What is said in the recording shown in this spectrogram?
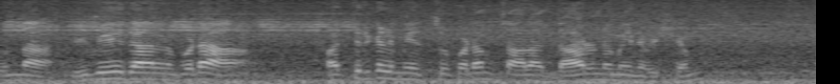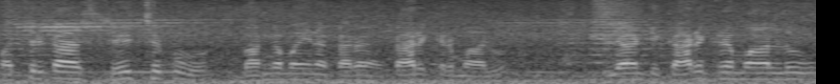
ఉన్న విభేదాలను కూడా పత్రికల మీద చూపడం చాలా దారుణమైన విషయం. పత్రికా స్వేచ్ఛకు భంగమైన కర- కార్యక్రమాలు. ఇలాంటి కార్యక్రమాలు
